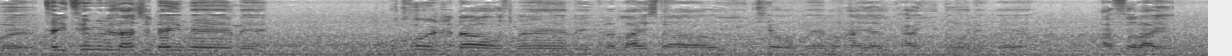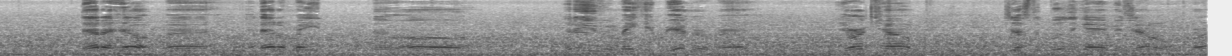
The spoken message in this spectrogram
But take 10 minutes out your day, man, and record your dogs, man, and the lifestyle you kill man, on how you, how you doing it, man. I feel like that'll help, man, and that'll make the, uh, it'll even make it bigger, man. Your camp, just the bully game in general, bro.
